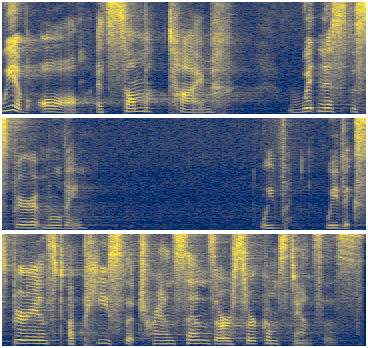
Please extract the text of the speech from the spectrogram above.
We have all, at some time, witnessed the Spirit moving. We've, we've experienced a peace that transcends our circumstances.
